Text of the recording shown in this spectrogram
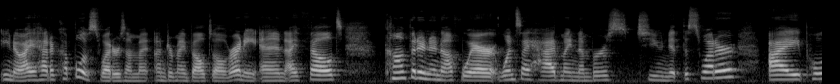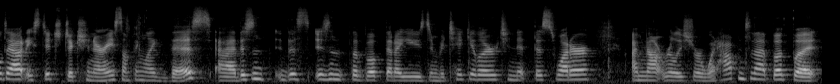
you know, I had a couple of sweaters on my under my belt already, and I felt confident enough where once I had my numbers to knit the sweater, I pulled out a stitch dictionary, something like this. Uh, this isn't this isn't the book that I used in particular to knit this sweater. I'm not really sure what happened to that book, but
